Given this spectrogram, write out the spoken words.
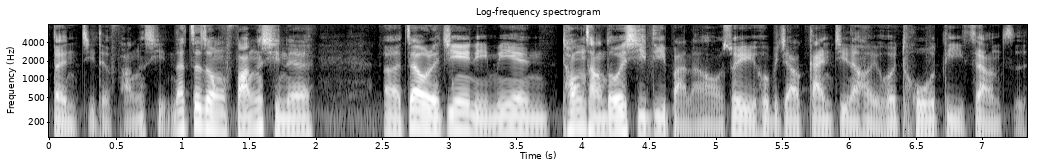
等级的房型。那这种房型呢，呃，在我的经验里面，通常都会吸地板，然后所以会比较干净，然后也会拖地这样子。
